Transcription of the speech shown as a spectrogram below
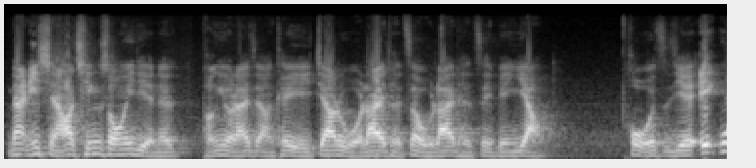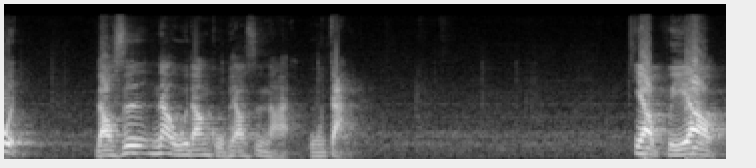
那你想要轻松一点的朋友来讲，可以加入我 Light，在我 Light 这边要，或我直接哎问老师，那五档股票是哪五档？要不要？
